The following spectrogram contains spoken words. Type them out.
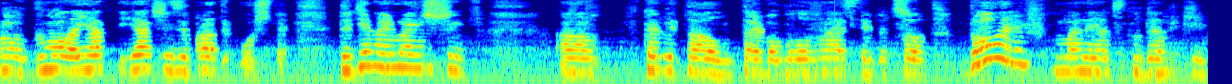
ну, думала, як, як же зібрати кошти. Тоді найменший капітал треба було внести 500 доларів. У мене як студентки.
